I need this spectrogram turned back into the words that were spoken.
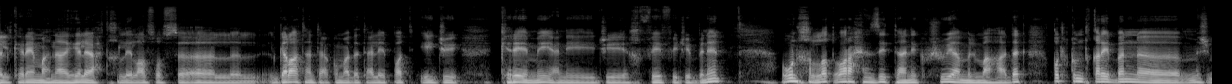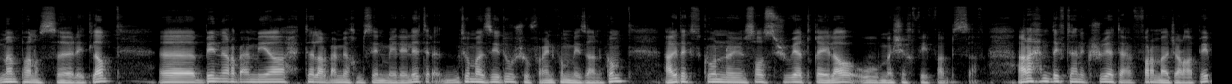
الكريمة هنا هي اللي راح تخلي لاصوص آه، الكراتان تاعكم هذا تاع لي بات يجي كريمي يعني يجي خفيف يجي بنين. ونخلط وراح نزيد تاني شوية من الماء هذاك. قلت لكم تقريبا مش même pas نص لتر. آه، بين 400 حتى ل 450 مليلتر نتوما زيدوا شوفوا عينكم ميزانكم. هكذاك تكون une sauce شوية ثقيله وماشي خفيفة بزاف. راح نضيف تاني شوية تاع fromage râpé.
